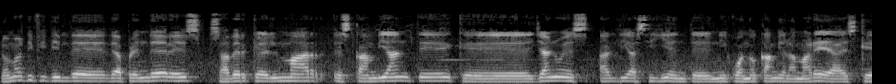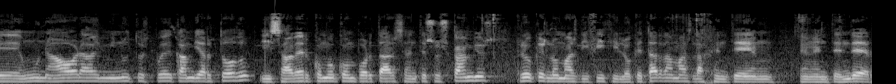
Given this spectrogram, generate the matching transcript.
Lo más difícil de, de, aprender es saber que el mar es cambiante, que ya no es al día siguiente ni cuando cambia la marea, es que en una hora, en minutos puede cambiar todo y saber cómo comportarse ante esos cambios creo que es lo más difícil, lo que tarda más la gente en, en entender.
